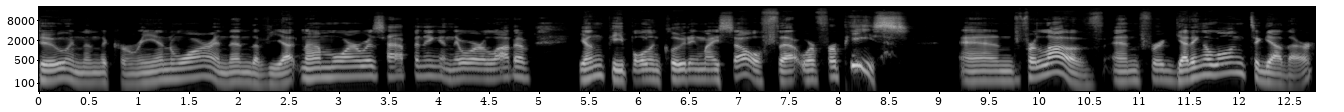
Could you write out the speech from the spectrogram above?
II and then the Korean War and then the Vietnam War was happening. And there were a lot of young people, including myself, that were for peace and for love and for getting along together.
